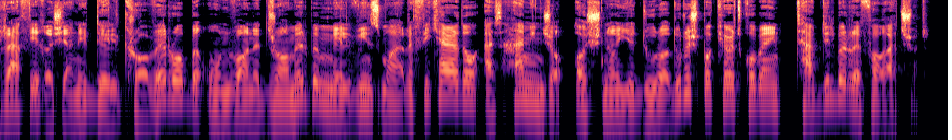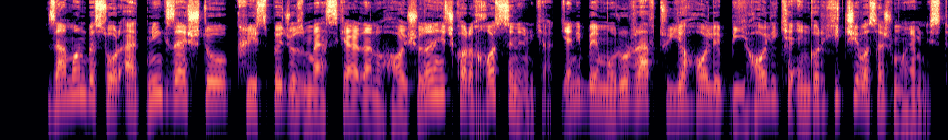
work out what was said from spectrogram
رفیقش یعنی دیل کراور رو به عنوان درامر به ملوینز معرفی کرد و از همینجا آشنایی دورادورش با کرت کوبین تبدیل به رفاقت شد. زمان به سرعت میگذشت و کریس به جز مس کردن و های شدن هیچ کار خاصی نمی‌کرد. یعنی به مرور رفت تو یه حال بیحالی که انگار هیچی واسش مهم نیست.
